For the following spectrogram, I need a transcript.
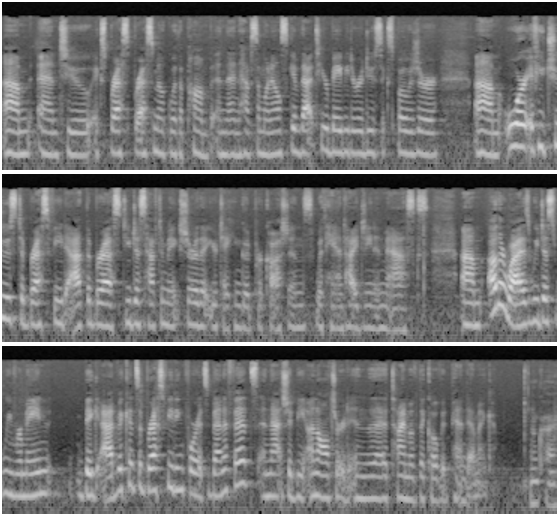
um, and to express breast milk with a pump and then have someone else give that to your baby to reduce exposure. Um, or if you choose to breastfeed at the breast, you just have to make sure that you're taking good precautions with hand hygiene and masks. Um, otherwise, we just we remain big advocates of breastfeeding for its benefits, and that should be unaltered in the time of the COVID pandemic. Okay.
